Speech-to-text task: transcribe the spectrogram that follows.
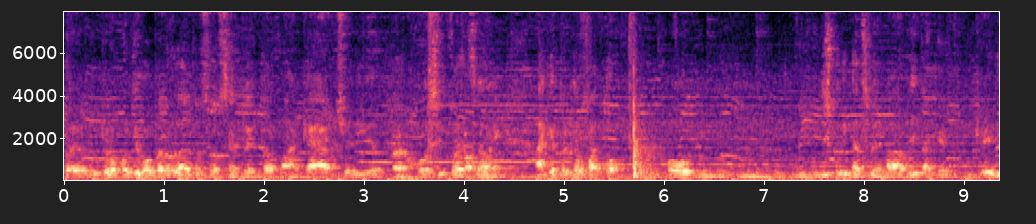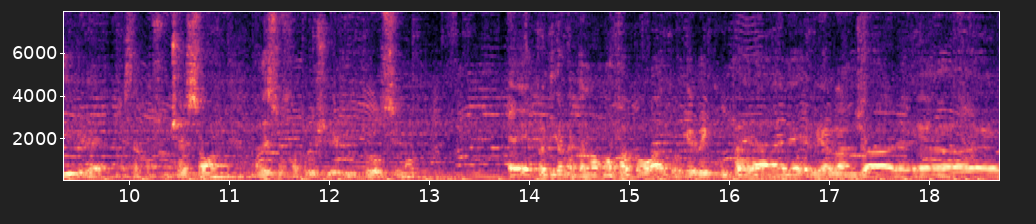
per, per, un motivo o per l'altro sono sempre intorno a carceri eh, o situazioni, no. anche perché ho fatto ho, un disco di canzoni di Malavita che è incredibile, è stato un successo, adesso ho fatto uscire il prossimo e praticamente non ho fatto altro che recuperare, riarrangiare eh,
